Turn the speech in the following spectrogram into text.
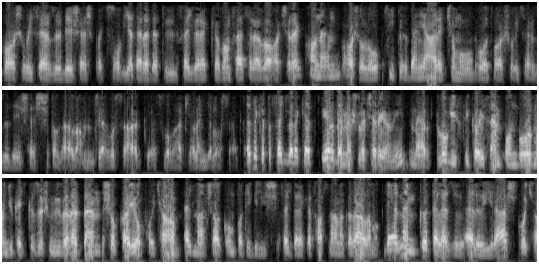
Varsói szerződéses vagy szovjet eredetű fegyverekkel van felszerelve a hadsereg, hanem hasonló cipőben jár egy csomó volt Varsói szerződéses tagállam, Csehország, Szlovákia, Lengyelország. Ezeket a fegyvereket érdemes lecserélni, mert logisztikai logisztikai szempontból mondjuk egy közös műveletben sokkal jobb, hogyha egymással kompatibilis fegyvereket használnak az államok. De ez nem kötelező előírás, hogyha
